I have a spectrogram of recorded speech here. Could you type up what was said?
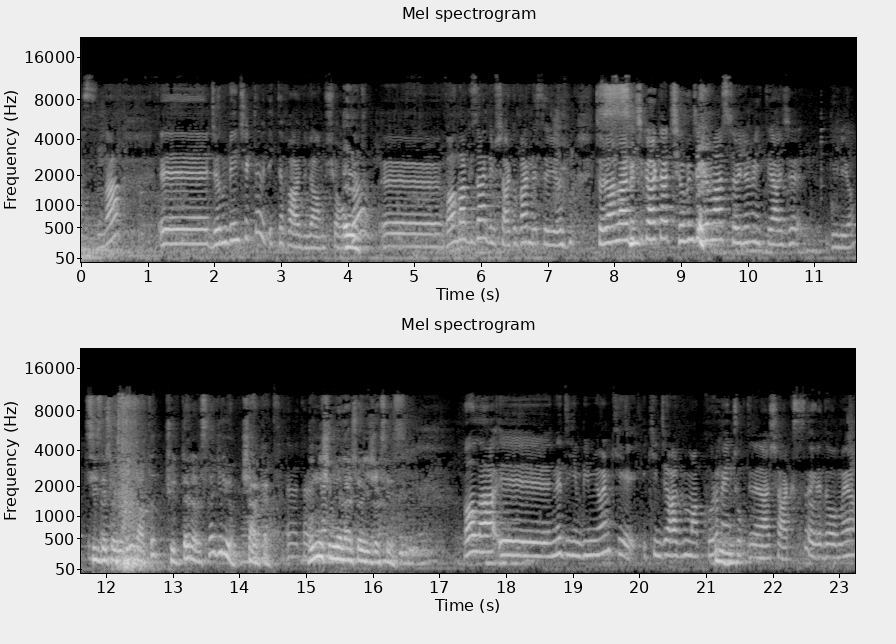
aslında. Ee, canım beni çekti evet ilk defa ödül almış oldu. Evet. Ee, vallahi güzel de bir şarkı ben de seviyorum. Törenlerde çıkarken çalınca hemen söyleme ihtiyacı geliyor. Siz de söylediğiniz artık kültler arasına giriyor şarkı. evet, evet. Bunun için neler söyleyeceksiniz? Valla eee, ne diyeyim bilmiyorum ki ikinci albüm Makkur'un en çok dinlenen şarkısı öyle de olmaya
